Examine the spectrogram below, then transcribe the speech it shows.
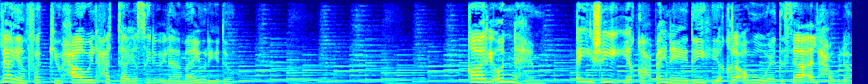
لا ينفك يحاول حتى يصل إلى ما يريده. قارئ نهم أي شيء يقع بين يديه يقرأه ويتساءل حوله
